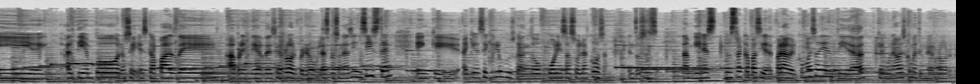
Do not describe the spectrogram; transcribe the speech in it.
Y eh, al tiempo, no sé, es capaz de aprender de ese error, pero las personas insisten en que hay que seguirlo juzgando por esa sola cosa. Entonces, también es nuestra capacidad para ver cómo esa identidad que alguna vez cometió un error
